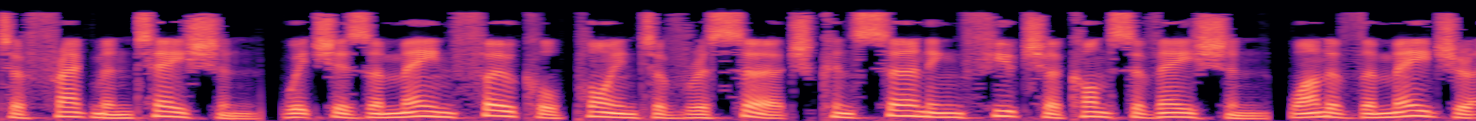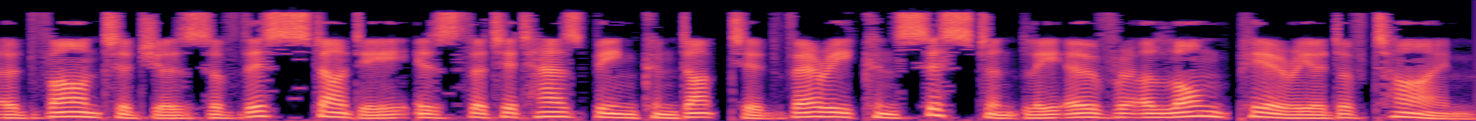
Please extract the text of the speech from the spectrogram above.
to fragmentation, which is a main focal point of research concerning future conservation. One of the major advantages of this study is that it has been conducted very consistently over a long period of time.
